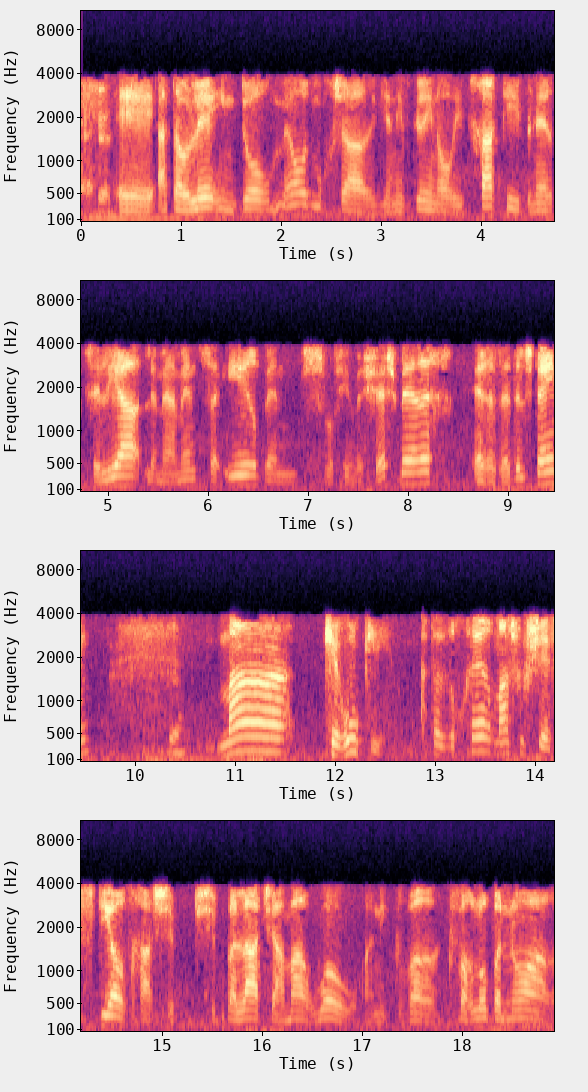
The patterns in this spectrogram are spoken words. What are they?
Uh, אתה עולה עם דור מאוד מוכשר, יניב גרין, אורי יצחקי, בני הרצליה, למאמן צעיר, בן 36 בערך, ארז אדלשטיין. כן. מה כרוקי, אתה זוכר משהו שהפתיע אותך, ש, שבלט, שאמר, וואו, אני כבר, כבר לא בנוער,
